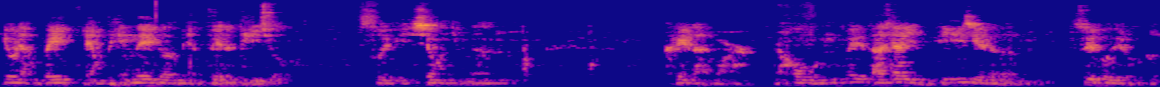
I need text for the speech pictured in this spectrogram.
有两杯两瓶那个免费的啤酒。所以希望你们可以来玩。然后我们为大家演第一节的最后一首歌。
